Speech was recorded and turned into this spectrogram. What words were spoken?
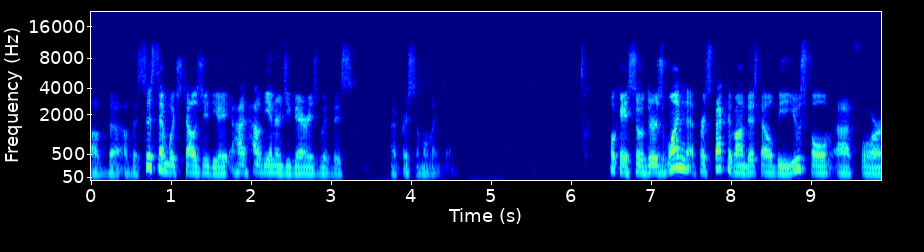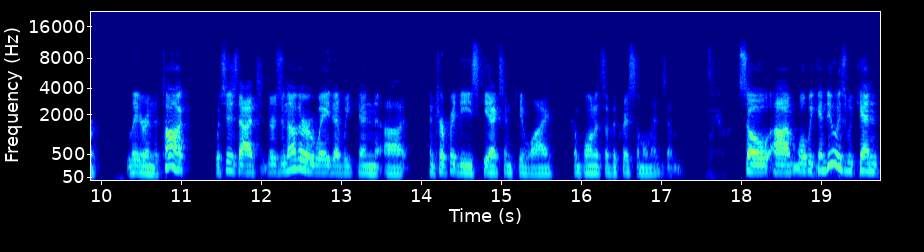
of the, of the system, which tells you the, how, how the energy varies with this uh, crystal momentum. Okay, so there's one perspective on this that will be useful uh, for later in the talk, which is that there's another way that we can uh, interpret these kx and ky components of the crystal momentum. So um, what we can do is we can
